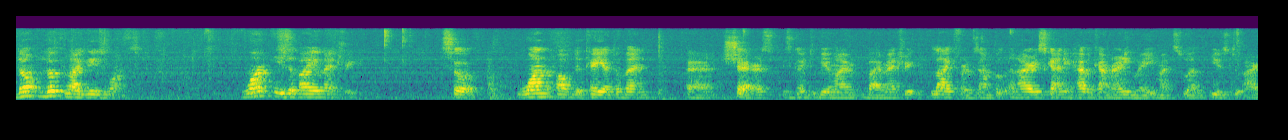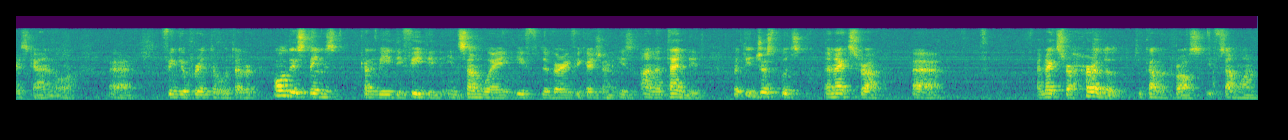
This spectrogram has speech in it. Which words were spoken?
don't look like these ones. One is a biometric. So one of the k out uh, shares is going to be a bi- biometric, like for example an iris scan. You have a camera anyway, you might as well use the iris scan or uh, fingerprint or whatever. All these things can be defeated in some way if the verification is unattended, but it just puts an extra uh, an extra hurdle to come across if someone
